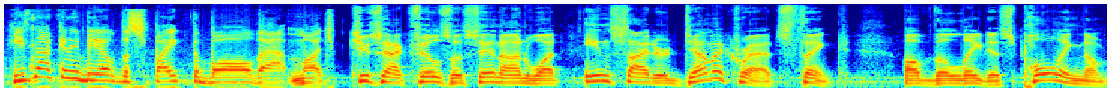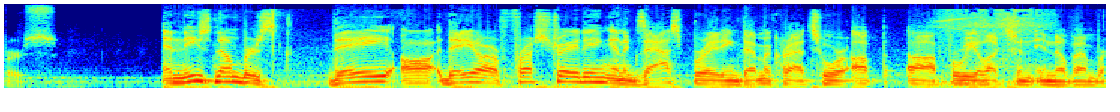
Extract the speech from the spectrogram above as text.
he's not going to be able to spike the ball that much. Cusack fills us in on what insider Democrats think of the latest polling numbers. And these numbers they are they are frustrating and exasperating Democrats who are up uh, for reelection in November.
